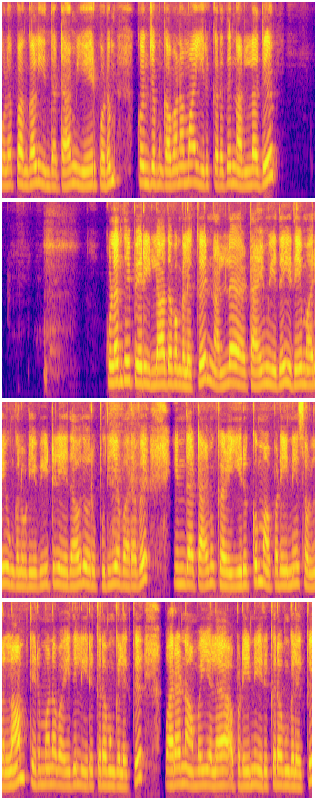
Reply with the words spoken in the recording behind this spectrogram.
குழப்பங்கள் இந்த டைம் ஏற்படும். கொஞ்சம் கவனமாக இருக்கிறது நல்லது. குழந்தை பேர் இல்லாதவங்களுக்கு நல்ல டைம் இது. இதே மாதிரி உங்களுடைய வீட்டில் ஏதாவது ஒரு புதிய வரவு இந்த டைம் க இருக்கும் அப்படின்னே சொல்லலாம். திருமண வயதில் இருக்கிறவங்களுக்கு வரன் அமையலை அப்படின்னு இருக்கிறவங்களுக்கு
